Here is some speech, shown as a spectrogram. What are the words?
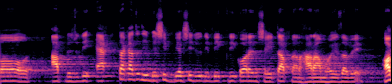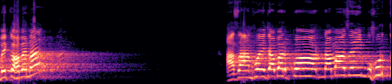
পর আপনি যদি এক টাকা যদি বেশি বেশি যদি বিক্রি করেন, সেইটা আপনার হারাম হয়ে যাবে। হবে কি হবে না? আজান হয়ে যাবার পর নামাজের এই মুহূর্ত,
